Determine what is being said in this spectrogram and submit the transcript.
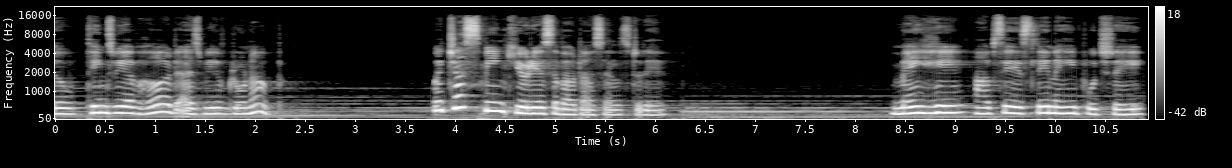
the things we have heard as we have grown up. We're just being curious about ourselves today. मैं ये आपसे इसलिए नहीं पूछ रही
